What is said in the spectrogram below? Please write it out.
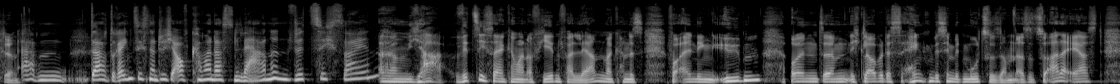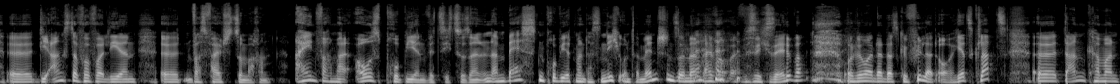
Stimmt. Ähm, da drängt sich natürlich auf, kann man das lernen, witzig sein? Ähm, ja, witzig sein kann man auf jeden Fall lernen. Man kann es vor allen Dingen üben. Und ähm, ich glaube, das hängt ein bisschen mit Mut zusammen. Also zuallererst äh, die Angst davor verlieren, äh, was falsch zu machen. Einfach mal ausprobieren, witzig zu sein. Und am besten probiert man das nicht unter Menschen, sondern einfach mal für sich selber. Und wenn man dann das Gefühl hat, oh, jetzt klappt's, äh, dann kann man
